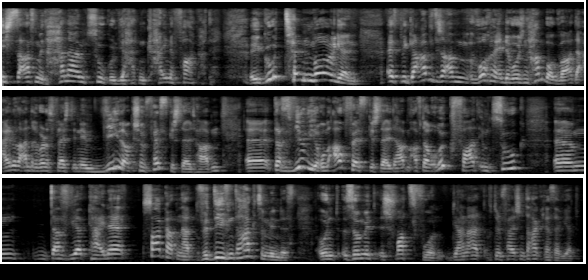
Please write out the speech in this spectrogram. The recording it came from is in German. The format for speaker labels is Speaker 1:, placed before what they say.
Speaker 1: Ich saß mit Hanna im Zug und wir hatten keine Fahrkarte. Guten Morgen! Es begab sich am Wochenende wo ich in Hamburg war, der ein oder andere wird es vielleicht in dem Vlog schon festgestellt haben, äh, dass wir wiederum auch festgestellt haben auf der Rückfahrt im Zug, ähm, dass wir keine Fahrkarten hatten, für diesen Tag zumindest und somit schwarz fuhren. Die haben halt auf den falschen Tag reserviert.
